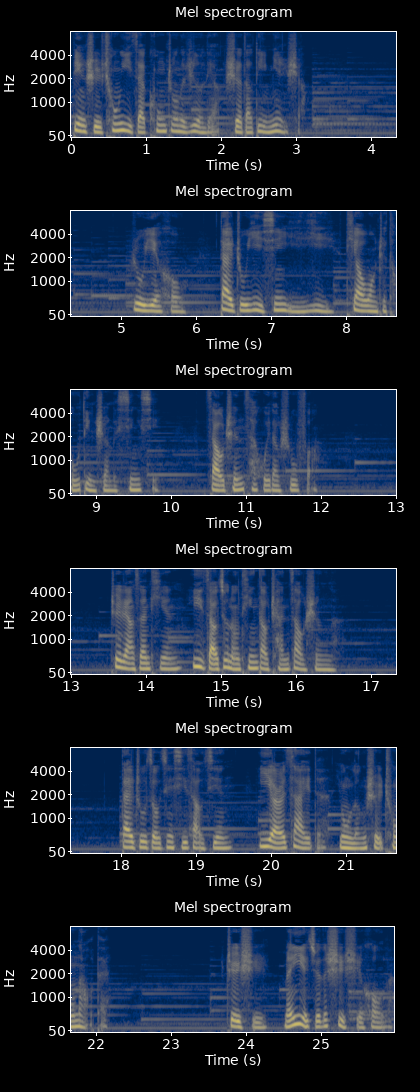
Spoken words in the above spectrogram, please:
并使充溢在空中的热量射到地面上。入夜后，戴柱一心一意眺望着头顶上的星星，早晨才回到书房。这两三天一早就能听到蝉噪声了。戴柱走进洗澡间，一而再的用冷水冲脑袋。这时门也觉得是时候了，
